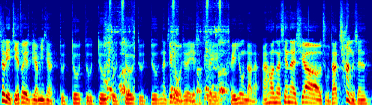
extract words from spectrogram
这里节奏也是比较明显，嘟嘟嘟嘟嘟嘟嘟嘟。那这个我觉得也是可以可以用到的。然后呢，现在需要主它唱声。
